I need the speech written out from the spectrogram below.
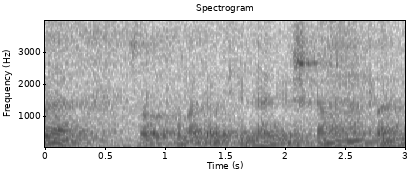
le, ott nagyon hideg és kellemetlen.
